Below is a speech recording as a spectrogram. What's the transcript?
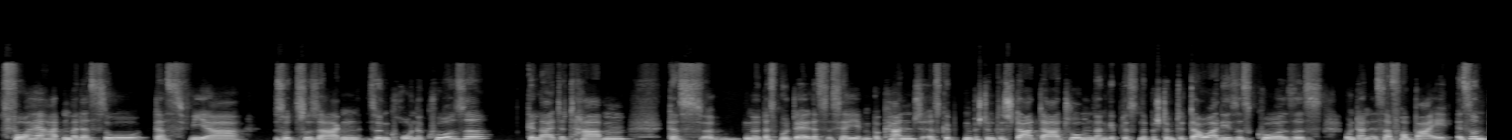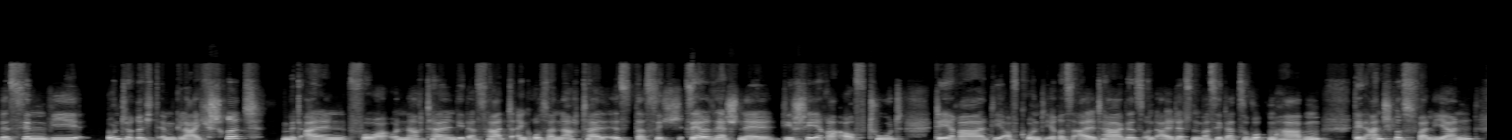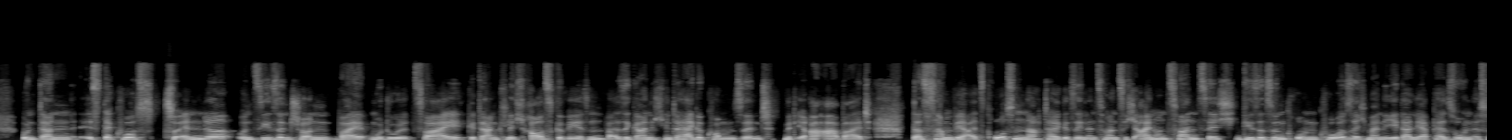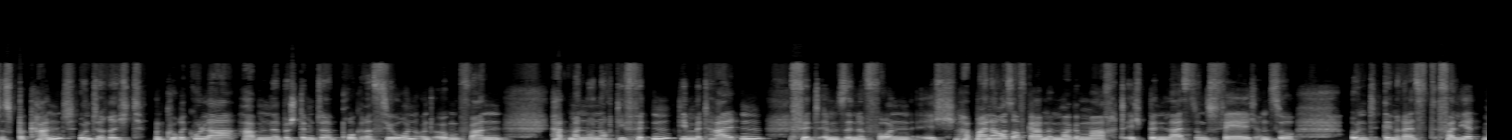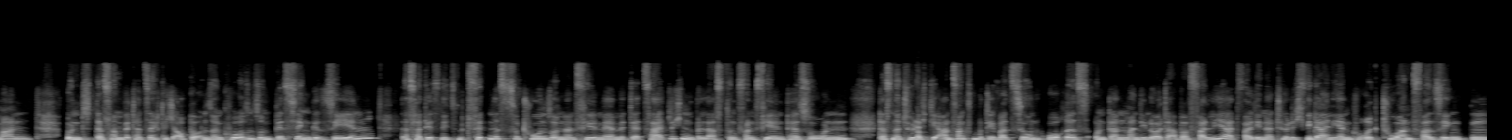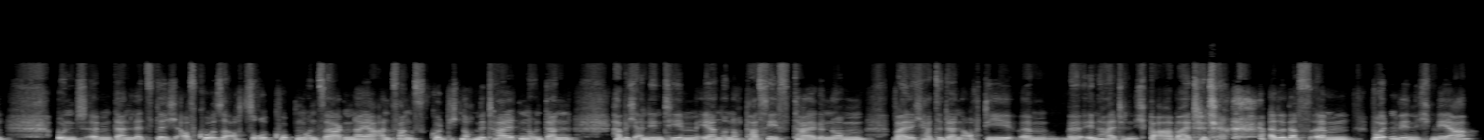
Vorher hatten wir das so, dass wir sozusagen synchrone Kurse geleitet haben. Das, äh, ne, das Modell, das ist ja jedem bekannt. Es gibt ein bestimmtes Startdatum, dann gibt es eine bestimmte Dauer dieses Kurses und dann ist er vorbei. Ist so ein bisschen wie Unterricht im Gleichschritt mit allen Vor- und Nachteilen, die das hat. Ein großer Nachteil ist, dass sich sehr, sehr schnell die Schere auftut, derer, die aufgrund ihres Alltages und all dessen, was sie da zu wuppen haben, den Anschluss verlieren. Und dann ist der Kurs zu Ende und sie sind schon bei Modul 2 gedanklich raus gewesen, weil sie gar nicht hinterhergekommen sind mit ihrer Arbeit. Das haben wir als großen Nachteil gesehen in 2021. Diese synchronen Kurse, ich meine, jeder Lehrperson ist es bekannt. Unterricht und Curricula haben eine bestimmte Progression und irgendwann hat man nur noch die Fitten, die mithalten. Fit im Sinne von, ich habe meine Hausaufgaben immer gemacht, ich bin leistungsfähig und so. Und den Rest verliert man. Und das haben wir tatsächlich auch bei unseren Kursen so ein bisschen gesehen. Das hat jetzt nichts mit Fitness zu tun, sondern vielmehr mit der zeitlichen Belastung von vielen Personen, dass natürlich ja. die Anfangsmotivation hoch ist und dann man die Leute aber verliert, weil die natürlich wieder in ihren Korrekturen versinken und ähm, dann letztlich auf Kurse auch zurückgucken und sagen, naja, anfangs konnte ich noch mithalten und dann habe ich an den Themen eher nur noch passiv teilgenommen, weil ich hatte dann auch die ähm, äh, Inhalte nicht bearbeitet. Also das ähm, wollten wir nicht mehr.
